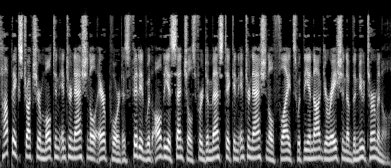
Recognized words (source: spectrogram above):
Topic structure Multan International Airport is fitted with all the essentials for domestic and international flights with the inauguration of the new terminal.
